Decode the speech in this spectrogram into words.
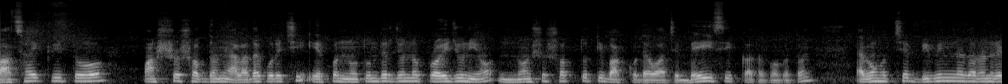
বাছাইকৃত পাঁচশো শব্দ আমি আলাদা করেছি। এরপর নতুনদের জন্য প্রয়োজনীয় নয়শো সত্তরটি বাক্য দেওয়া আছে বেসিক কথোপকথন, এবং হচ্ছে বিভিন্ন ধরনের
